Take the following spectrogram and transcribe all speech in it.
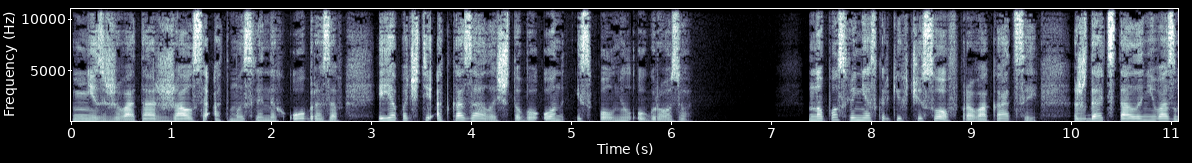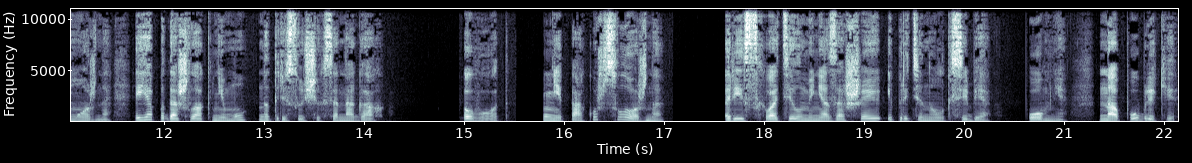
Низ живота сжался от мысленных образов, и я почти отказалась, чтобы он исполнил угрозу но после нескольких часов провокаций ждать стало невозможно, и я подошла к нему на трясущихся ногах. «Вот, не так уж сложно». Рис схватил меня за шею и притянул к себе. «Помни, на публике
